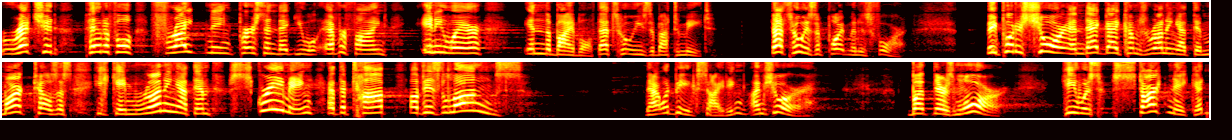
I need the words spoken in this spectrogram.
wretched, pitiful, frightening person that you will ever find anywhere in the Bible. That's who he's about to meet. That's who his appointment is for. They put ashore, and that guy comes running at them. Mark tells us he came running at them, screaming at the top of his lungs. That would be exciting, I'm sure. But there's more. He was stark naked.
